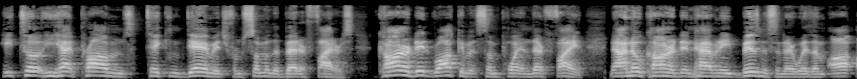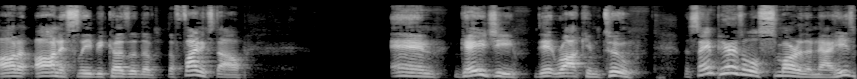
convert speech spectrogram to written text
he took he had problems taking damage from some of the better fighters. Conor did rock him at some point in their fight. Now I know Conor didn't have any business in there with him, honestly, because of the the fighting style. And Gaethje did rock him too. The St. Pierre is a little smarter than that. He's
